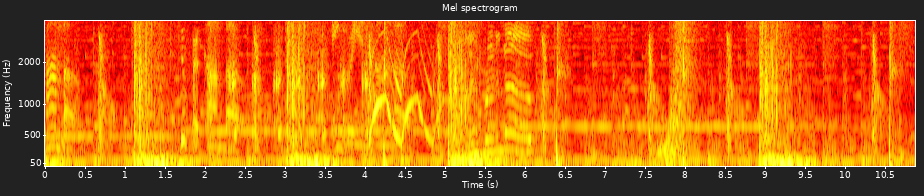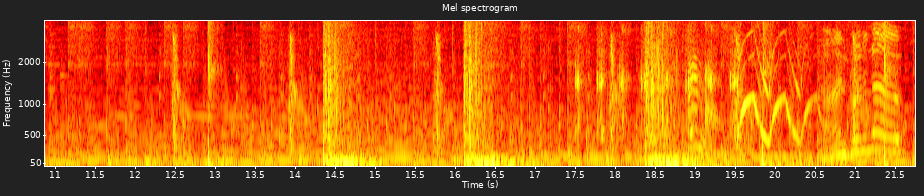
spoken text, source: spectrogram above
Combo. Super combo. Time's running out.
